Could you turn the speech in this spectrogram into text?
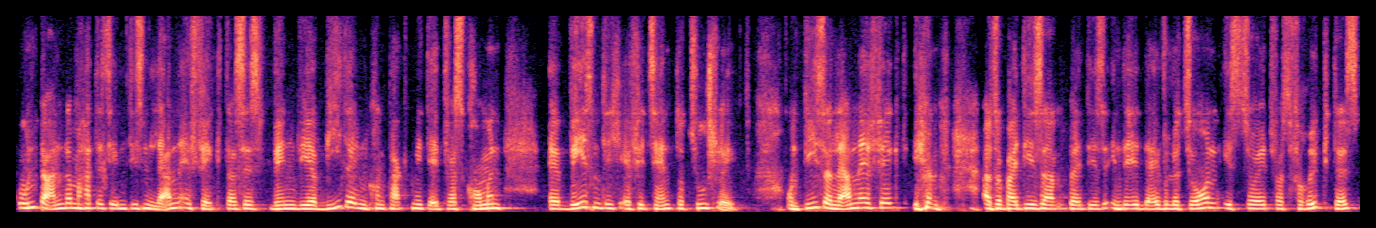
unter anderem hat es eben diesen Lerneffekt, dass es, wenn wir wieder in Kontakt mit etwas kommen, äh, wesentlich effizienter zuschlägt. Und dieser Lerneffekt, also bei dieser, bei dieser in, der, in der Evolution ist so etwas Verrücktes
